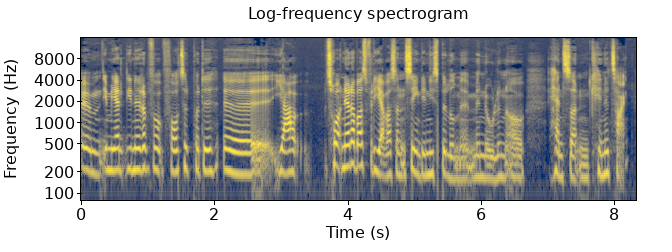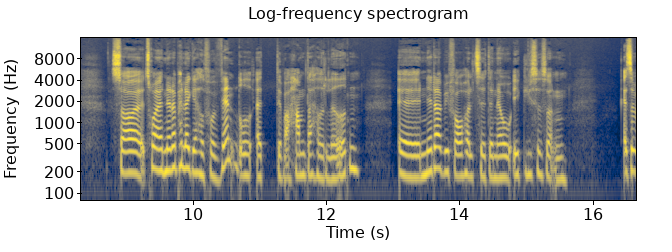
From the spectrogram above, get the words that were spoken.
Øhm, jamen, jeg, jeg netop for fortsætte på det. Øh, jeg tror netop også, fordi jeg var sådan sent inde i spillet med, med Nolan og hans sådan kendetegn, så øh, tror jeg netop heller ikke, jeg havde forventet, at det var ham, der havde lavet den. Øh, netop i forhold til, at den er jo ikke lige så sådan... Altså,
